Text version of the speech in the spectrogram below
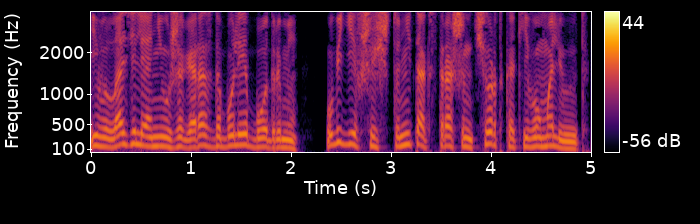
и вылазили они уже гораздо более бодрыми, убедившись, что не так страшен черт, как его малюют.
